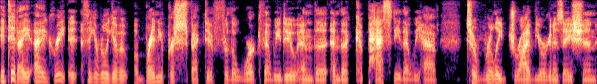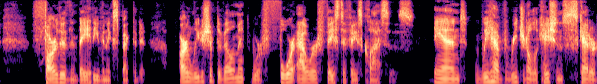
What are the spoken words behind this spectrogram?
It did. I, I agree. I think it really gave a, a, brand new perspective for the work that we do and the and the capacity that we have to really drive the organization farther than they had even expected it. Our leadership development were four hour face to face classes. And we have regional locations scattered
